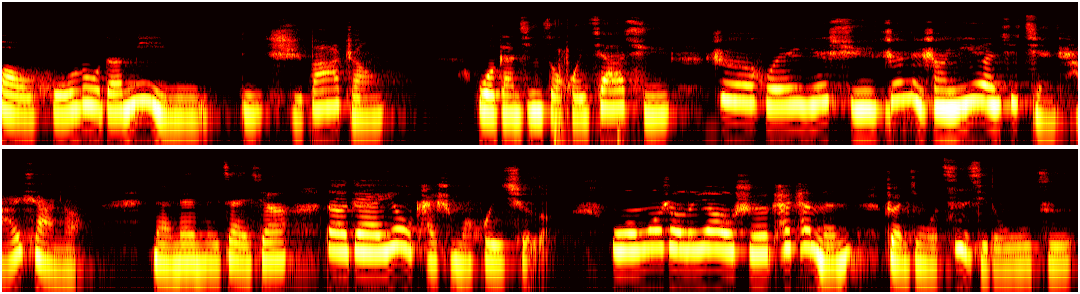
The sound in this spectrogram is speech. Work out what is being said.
宝葫芦的秘密第十八章，我赶紧走回家去。这回也许真得上医院去检查一下呢。奶奶没在家，大概又开什么会去了。我摸着了钥匙，开开门，转进我自己的屋子，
